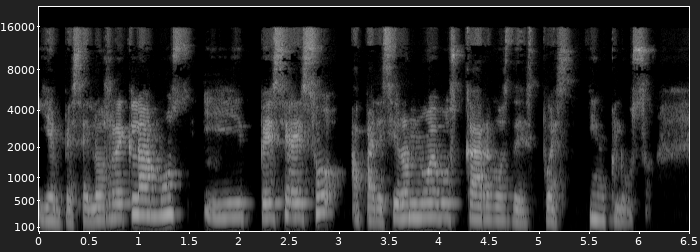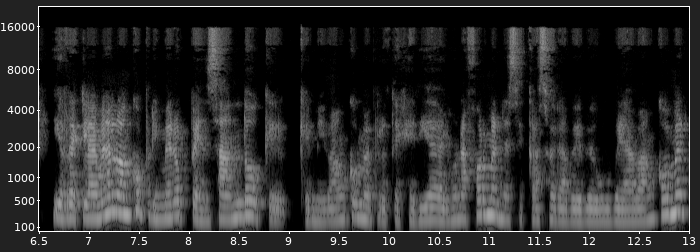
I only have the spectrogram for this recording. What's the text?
y empecé los reclamos y pese a eso aparecieron nuevos cargos después incluso. Y reclamé al banco primero pensando que, mi banco me protegería de alguna forma, en ese caso era BBVA Bancomer.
